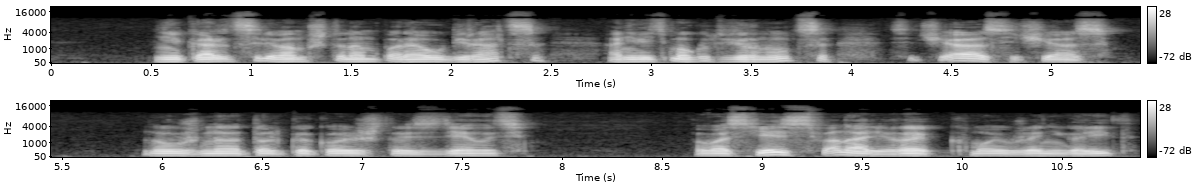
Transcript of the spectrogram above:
— Не кажется ли вам, что нам пора убираться? Они ведь могут вернуться. Сейчас, сейчас. Нужно только кое-что сделать. У вас есть фонарь, Рэк? Мой уже не горит.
